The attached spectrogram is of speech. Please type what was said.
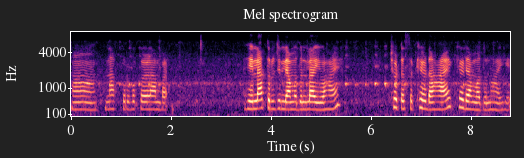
हां नागपूर बकळ आंबा हे लातूर जिल्ह्यामधून लाईव्ह आहे. छोटंसं खेड आहे. खेड्यामधून आहे हे.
